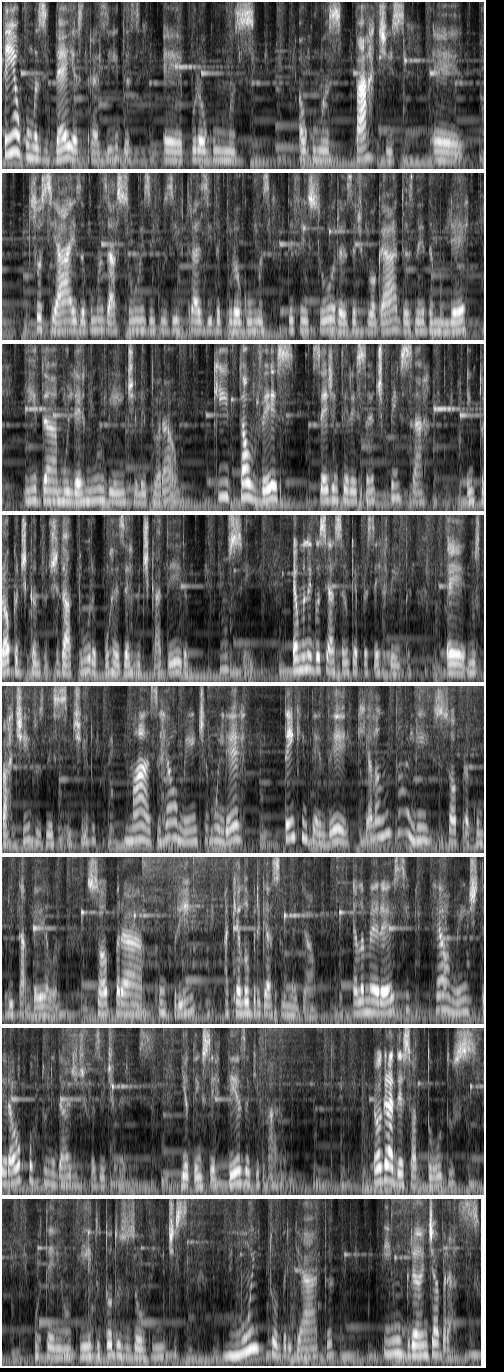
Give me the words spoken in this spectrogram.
Tem algumas ideias trazidas é, por algumas, algumas partes é, sociais, algumas ações, inclusive trazida por algumas defensoras, advogadas né, da mulher e da mulher no ambiente eleitoral, que talvez seja interessante pensar em troca de candidatura por reserva de cadeira, não sei. É uma negociação que é para ser feita é, nos partidos nesse sentido, mas realmente a mulher tem que entender que ela não está ali só para cumprir tabela, só para cumprir aquela obrigação legal. Ela merece realmente ter a oportunidade de fazer diferença. E eu tenho certeza que farão. Eu agradeço a todos por terem ouvido, todos os ouvintes. Muito obrigada e um grande abraço.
